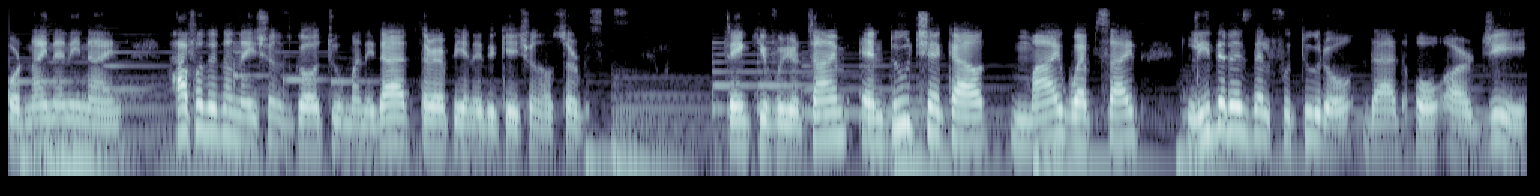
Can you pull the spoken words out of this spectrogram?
or 9.99, half of the donations go to Humanidad Therapy and Educational Services. Thank you for your time and do check out my website líderesdelfuturo.org.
